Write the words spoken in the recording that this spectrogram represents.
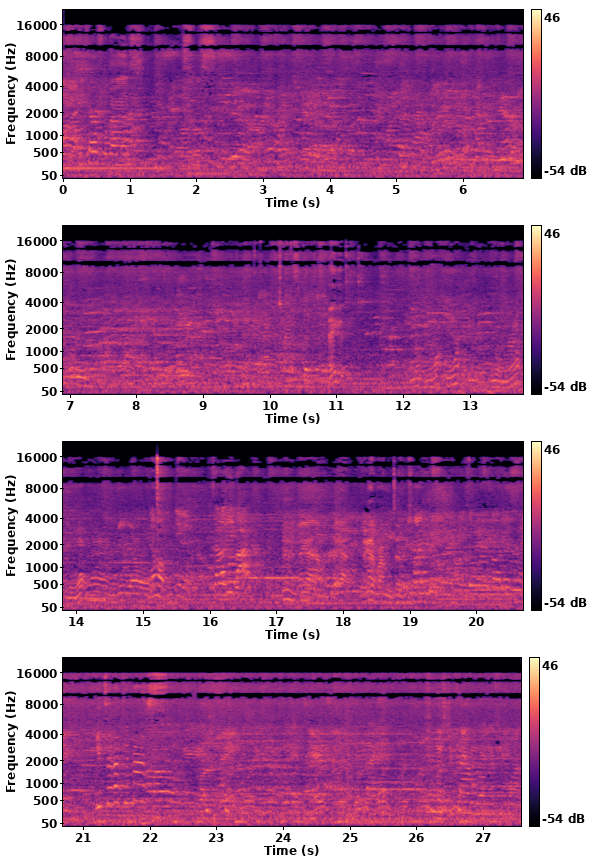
saw it. Be careful, guys. Take it. You want, you want, you want, you want one? Get y'all. No, eat it. Is that all you got? Mm, I got, I got, I got ramen too. Don't worry about it. She knows you can, bro, if you want.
